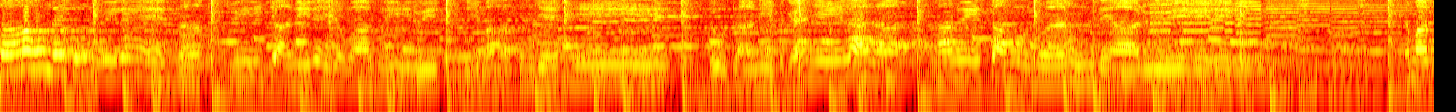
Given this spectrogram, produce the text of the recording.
ဆောင်းလေးကိုတွေလဲဆံကြွေကြနေတဲ့ရွာကလေးတွေဒီမှာပြန်ကျဲနေတို့ဌာနီပကံကြီးလာကခါတွေစောင့်မှုလွမ်းစရာတွေဓမ္မတ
